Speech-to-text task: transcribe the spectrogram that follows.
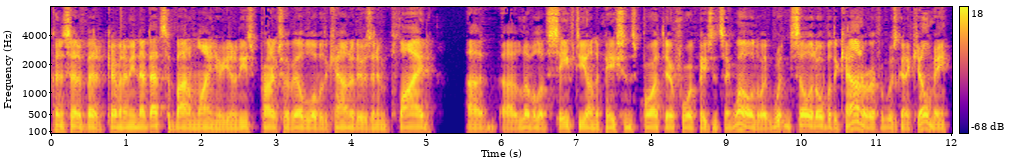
Couldn't have said it better, Kevin. I mean, that, that's the bottom line here. You know, these products are available over the counter. There's an implied uh, uh, level of safety on the patient's part. Therefore, patients saying, well, I wouldn't sell it over the counter if it was going to kill me.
